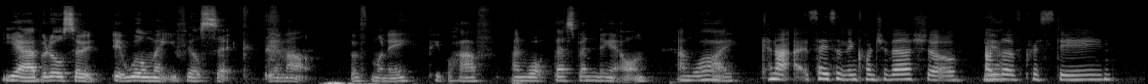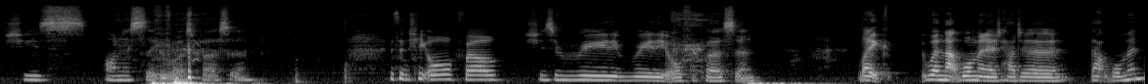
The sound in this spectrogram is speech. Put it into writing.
Yeah, but also it, it will make you feel sick the amount of money people have and what they're spending it on and why. Can I say something controversial? I love Christine. She's honestly the worst person. Isn't she awful? She's a really, really awful person. Like when that woman had had a that woman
